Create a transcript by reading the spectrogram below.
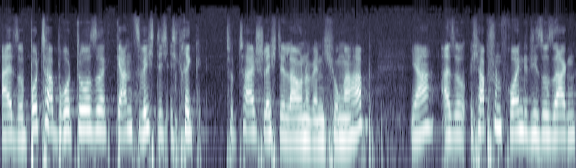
Also Butterbrotdose, ganz wichtig. Ich krieg total schlechte Laune, wenn ich Hunger habe. Ja, also ich habe schon Freunde, die so sagen,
